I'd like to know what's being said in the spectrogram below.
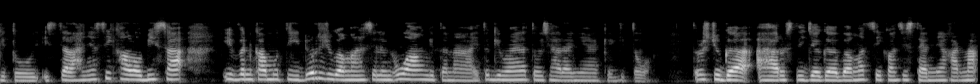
gitu. Istilahnya sih kalau bisa even kamu tidur juga ngasilin uang gitu. Nah itu gimana tuh caranya? Kayak gitu. Terus juga harus dijaga banget sih konsistennya karena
